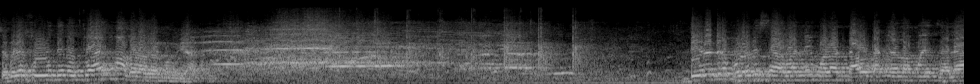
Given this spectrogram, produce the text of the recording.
सगळे सोडून देणं तो आहेच मागा लागला म्हणून मी आता देवेंद्र फडणवीस साहेबांनी मला डाव टाकलेला माहीत झाल्या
